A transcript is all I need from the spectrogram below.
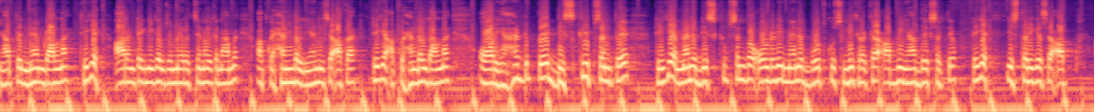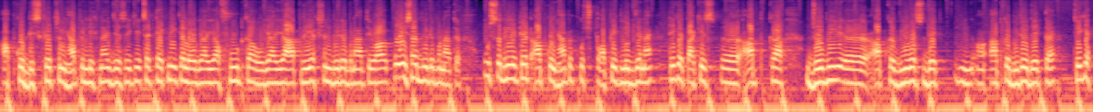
यहाँ पे नेम डालना है, ठीक है? आर एन टेक्निकल जो मेरा चैनल का नाम है, आपका हैंडल यानी से आता है, ठीक है? आपको हैंडल डालना है और यहाँ पे डिस्क्रिप्शन पे, ठीक है? मैंने डिस्क्रिप्शन पे ऑलरेडी मैंने बहुत कुछ लिख रखा है, आप भी यहाँ देख सकते हो, ठीक है? इस तरीके से आप, आपको डिस्क्रिप्शन यहाँ पे लिखना है, जैसे कि टेक्निकल हो गया या फ़ूड का हो गया या आप रिएक्शन वीडियो बनाते हो कोई सा वीडियो बनाते हो, उस रिलेटेड आपको यहाँ पे कुछ टॉपिक लिख देना है, ठीक है? ताकि आपका जो भी आपका व्यूअर्स देख आपका वीडियो देखता है, ठीक है?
